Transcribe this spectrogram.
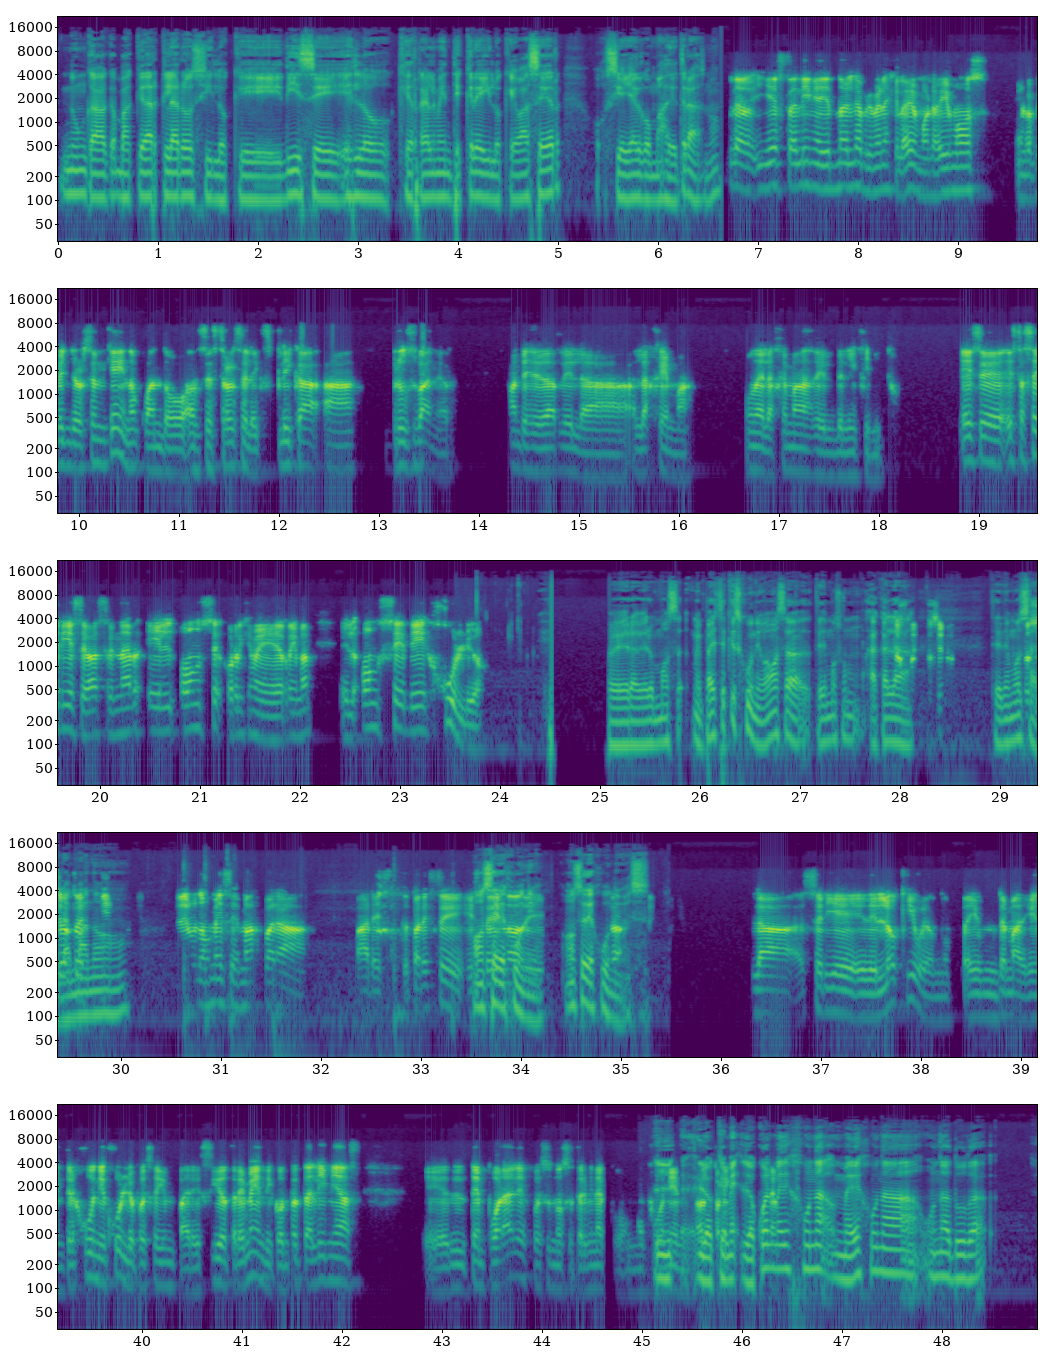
nunca va a quedar claro si lo que dice es lo que realmente cree y lo que va a hacer, o si hay algo más detrás, ¿no? Claro, y esta línea no es la primera vez que la vemos, la vimos en Avengers Endgame, ¿no? Cuando Ancestral se le explica a Bruce Banner antes de darle la, la gema, una de las gemas del, del infinito. Ese, esta serie se va a estrenar el 11, corrígeme Rima, el 11 de julio. A ver, a ver, vamos me parece que es junio, vamos a, tenemos un, acá la, tenemos a la mano... Tenemos unos meses más para, para, este, para este 11 de junio, 11 de junio es. La serie de Loki, bueno, hay un tema de entre junio y julio, pues hay un parecido tremendo y con tantas líneas eh, temporales, pues uno se termina con, Lo, que lo cual me deja una, me deja una, una duda,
